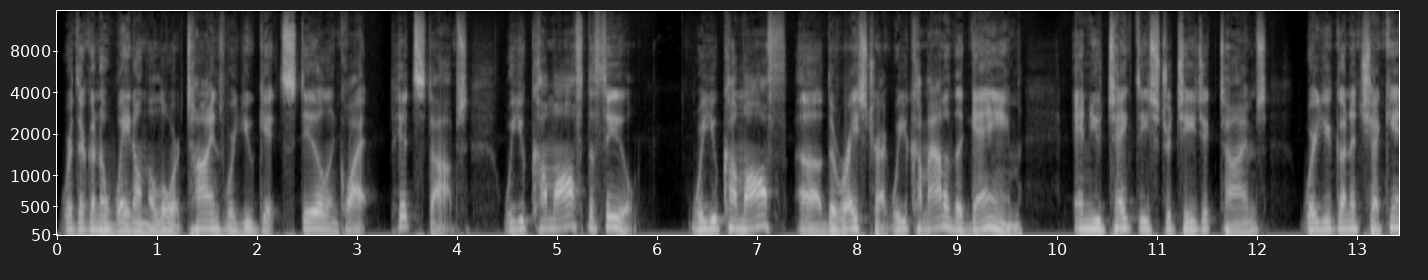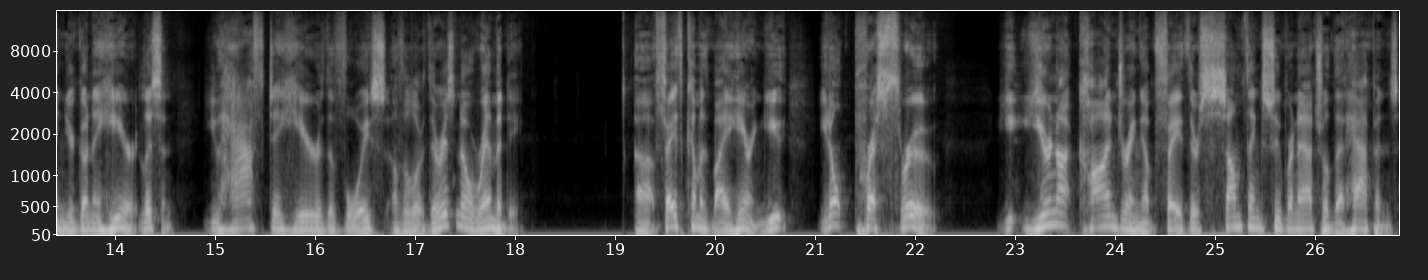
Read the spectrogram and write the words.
where they're going to wait on the Lord, times where you get still and quiet, pit stops, where you come off the field, where you come off uh, the racetrack, where you come out of the game, and you take these strategic times where you're going to check in, you're going to hear. Listen, you have to hear the voice of the Lord. There is no remedy. Uh, faith cometh by hearing. You you don't press through. You, you're not conjuring up faith. There's something supernatural that happens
